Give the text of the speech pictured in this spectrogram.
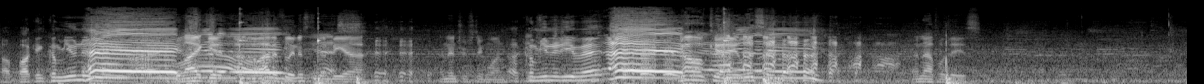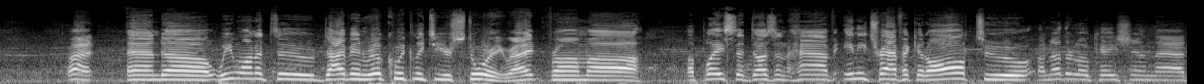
a fucking community. Hey, Like it. Oh, I have a feeling this is going to be a, an interesting one. A community event. Hey. Okay, listen. Enough with these. All right. And uh, we wanted to dive in real quickly to your story, right? From uh, a place that doesn't have any traffic at all to another location that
